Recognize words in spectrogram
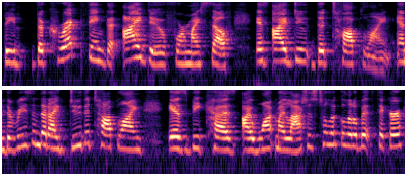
The, the correct thing that I do for myself is I do the top line. And the reason that I do the top line is because I want my lashes to look a little bit thicker.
